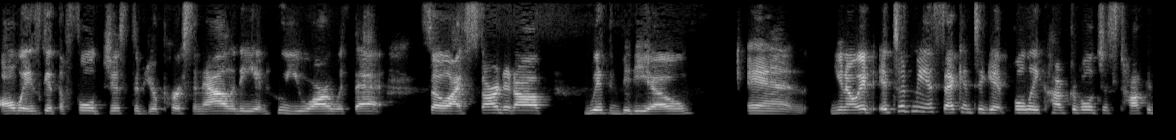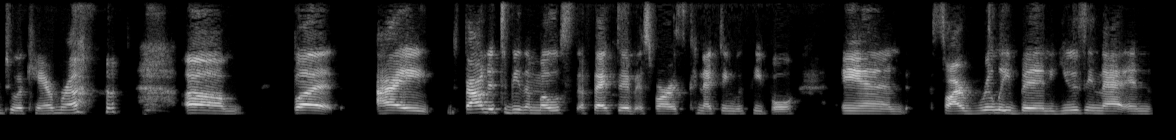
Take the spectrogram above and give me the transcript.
always get the full gist of your personality and who you are with that. So i started off with video and you know it, it took me a second to get fully comfortable just talking to a camera. Um, but i found it to be the most effective as far as connecting with people. And so i've really been using that and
